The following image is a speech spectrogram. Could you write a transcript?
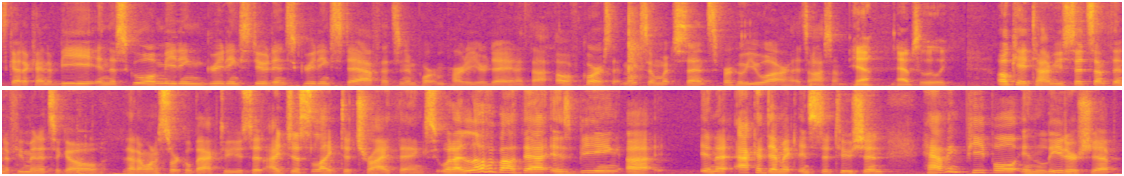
he's got to kind of be in the school meeting, greeting students, greeting staff. That's an important part of your day. And I thought, oh, of course, that makes so much sense for who you are. That's awesome. Yeah, absolutely. Okay, Tom, you said something a few minutes ago that I want to circle back to. You said, I just like to try things. What I love about that is being uh, in an academic institution, having people in leadership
